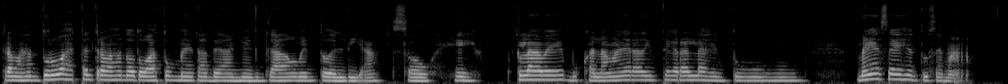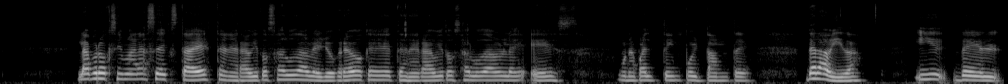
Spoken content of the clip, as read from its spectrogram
trabajando, tú no vas a estar trabajando todas tus metas del año en cada momento del día. So, hey, clave buscar la manera de integrarlas en tus meses, en tu semana. La próxima, la sexta, es tener hábitos saludables. Yo creo que tener hábitos saludables es una parte importante de la vida y de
